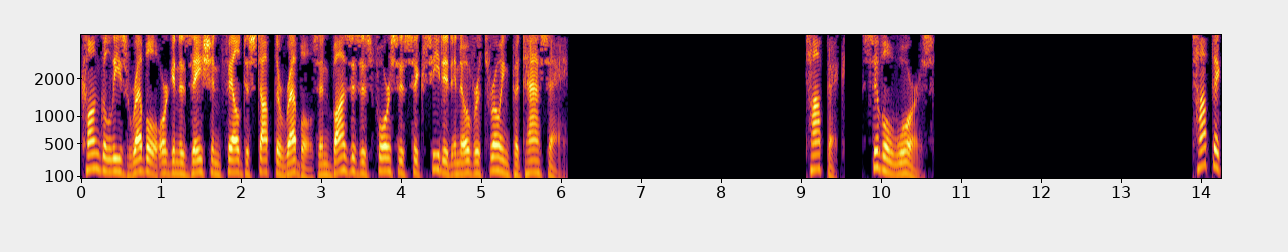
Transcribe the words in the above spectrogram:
Congolese rebel organization failed to stop the rebels and Bozizé's forces succeeded in overthrowing Patasse. Topic: Civil Wars. Topic:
